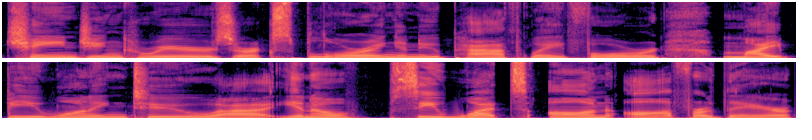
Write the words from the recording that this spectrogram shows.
changing careers or exploring a new pathway forward, might be wanting to, uh, you know, see what's on offer there,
